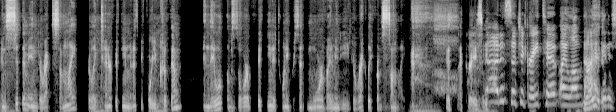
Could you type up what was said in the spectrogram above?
and sit them in direct sunlight for like 10 or 15 minutes before you cook them, and they will absorb 15 to 20% more vitamin D directly from sunlight. Isn't that crazy? That is such a great tip. I love that. Right? It is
